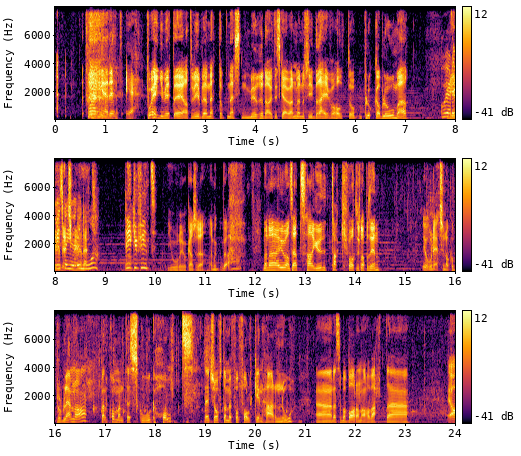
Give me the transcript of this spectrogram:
poenget ditt er Poenget mitt er at vi ble nettopp nesten myrda ute i skauen mens vi dreiv og holdt og plukka blomster. Hva er det vi skal gjøre nå? Det gikk jo fint. Gjorde jo kanskje det. Men, eh, uansett, herregud, takk for at du slapp oss inn. Jo, det er ikke noe problem, da. Velkommen til Skogholt. Det er ikke ofte vi får folk inn her nå. Uh, disse barbarene har vært uh, ja,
